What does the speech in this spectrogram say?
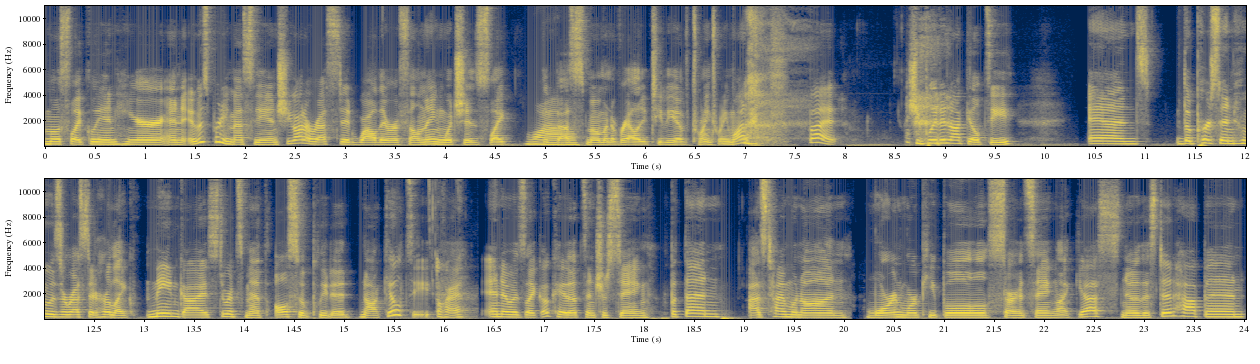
most likely in here, and it was pretty messy. And she got arrested while they were filming, which is like Wow. the best moment of reality TV of 2021. but she pleaded not guilty. And the person who was arrested, her like main guy, Stuart Smith, also pleaded not guilty. Okay. And it was like, okay, that's interesting. But then as time went on, more and more people started saying, like, yes, no, this did happen.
